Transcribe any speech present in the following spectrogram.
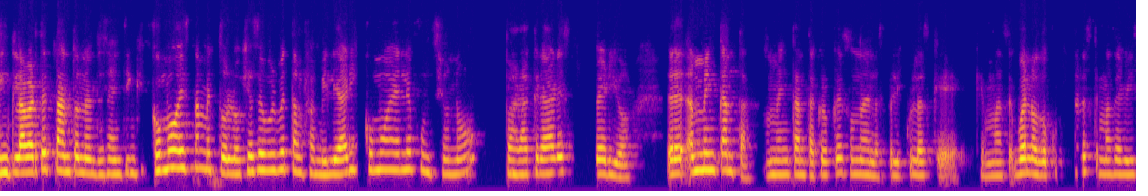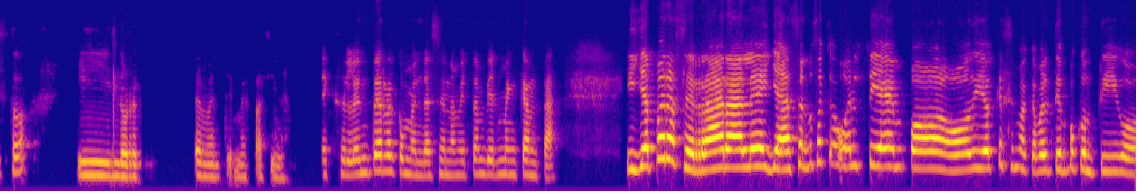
sin clavarte tanto en el design thinking, cómo esta metodología se vuelve tan familiar y cómo él le funcionó para crear este imperio. Eh, me encanta, me encanta, creo que es una de las películas que, que más, bueno, documentales que más he visto y lo realmente me fascina. Excelente recomendación, a mí también me encanta. Y ya para cerrar, Ale, ya se nos acabó el tiempo. Odio que se me acabe el tiempo contigo.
